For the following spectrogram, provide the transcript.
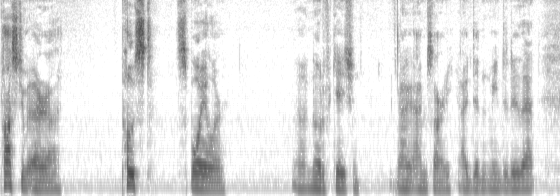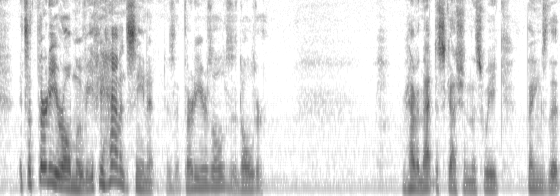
Posthum or uh, post spoiler uh, notification. I, I'm sorry. I didn't mean to do that. It's a 30 year old movie. If you haven't seen it, is it 30 years old? Is it older? We're having that discussion this week. Things that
